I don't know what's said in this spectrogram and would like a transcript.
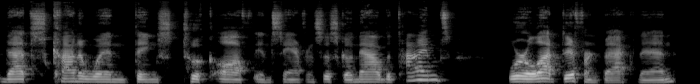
that's kind of when things took off in San Francisco. Now the times were a lot different back then,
